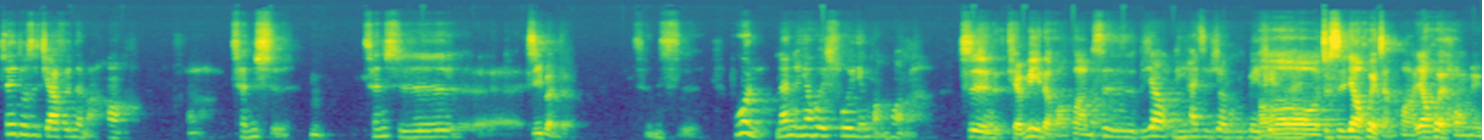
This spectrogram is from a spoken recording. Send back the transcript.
这些都是加分的嘛，哈、哦。啊，诚实，嗯，诚实，呃，基本的。诚实，不过男人要会说一点谎话嘛。是甜蜜的谎话吗？是比较女孩子比较容易被骗哦，就是要会讲话，要会哄女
